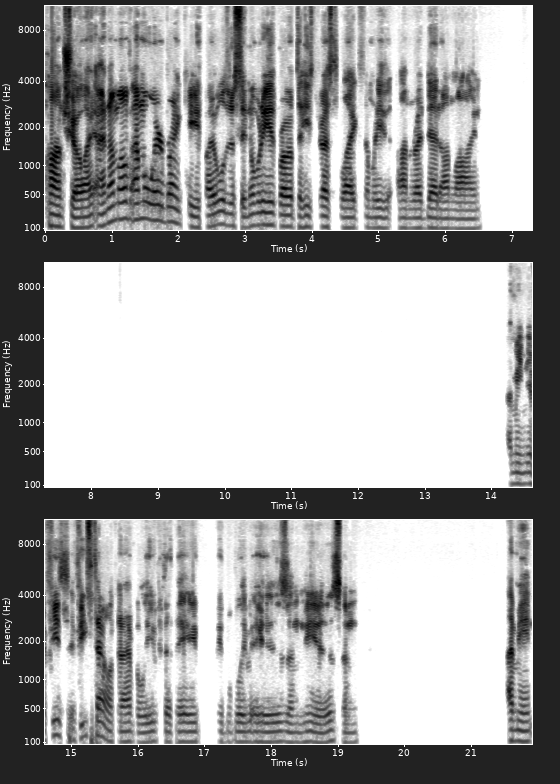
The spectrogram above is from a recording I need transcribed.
poncho, I and I'm I'm aware of Bryan Keith, but I will just say nobody has brought up that he's dressed like somebody on Red Dead Online. I mean, if he's if he's talented, I believe that they people believe he is, and he is, and I mean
